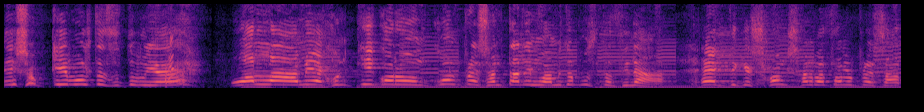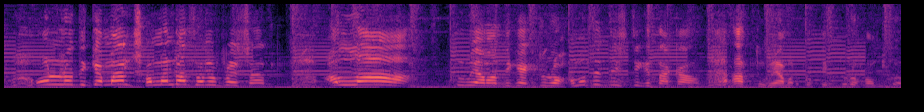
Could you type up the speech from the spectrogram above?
এসব কি বলতেছো তুমি হ্যাঁ? আমি এখন কি করম? কোন আমি তো বুঝতেছি না। একদিকে সংসার বাঁচানোর প্রেশার অন্যদিকে মান সম্মান বাঁচানোর প্রেশার আল্লাহ তুমি আমার দিকে একটু রহমতের দৃষ্টিকে তাকাও আর তুমি আমার প্রতি একটু রহম করো।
